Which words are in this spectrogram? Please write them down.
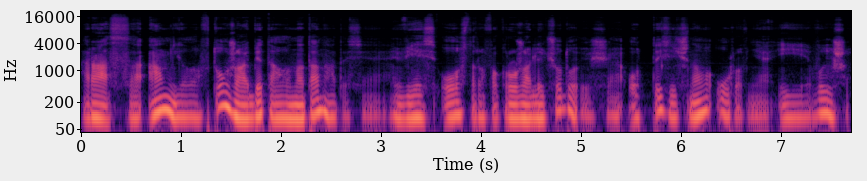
Раса ангелов тоже обитала на Танатосе. Весь остров окружали чудовища от тысячного уровня и выше.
